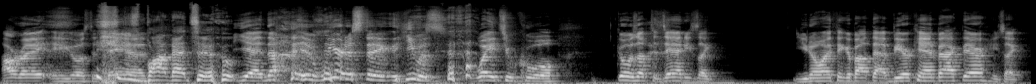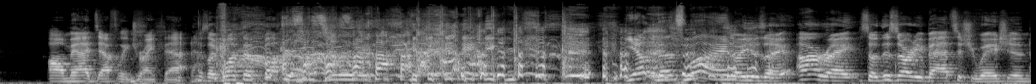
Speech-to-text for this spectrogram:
"All right," and he goes to He just bought that too. Yeah, no, the weirdest thing. He was way too cool. Goes up to Dan. He's like, "You know anything about that beer can back there?" He's like, "Oh man, I definitely drank that." I was like, "What the fuck are you doing?" yep, that's mine. so he was like, "All right." So this is already a bad situation,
